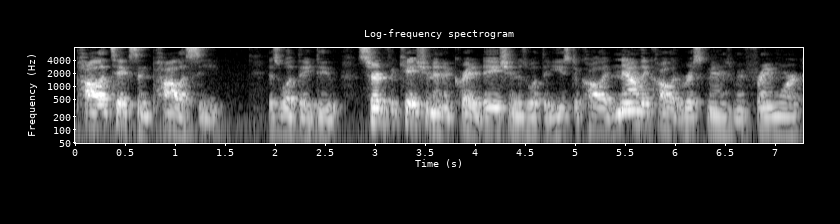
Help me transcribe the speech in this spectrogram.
politics and policy is what they do. Certification and accreditation is what they used to call it. Now they call it risk management framework.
